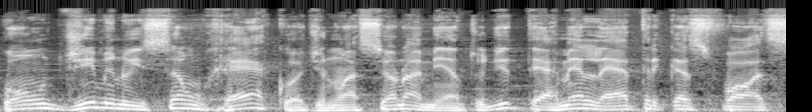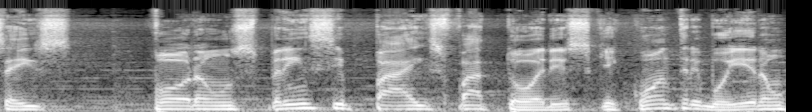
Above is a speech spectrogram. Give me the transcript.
com diminuição recorde no acionamento de termoelétricas fósseis, foram os principais fatores que contribuíram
